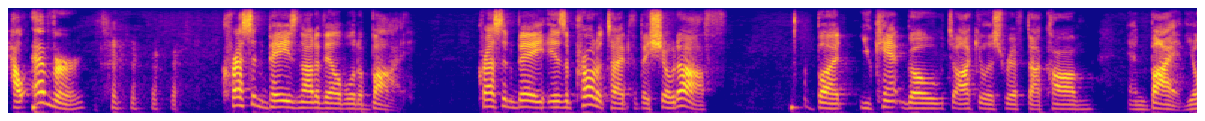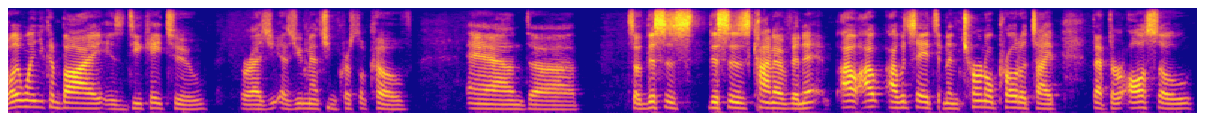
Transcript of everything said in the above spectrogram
However, Crescent Bay is not available to buy. Crescent Bay is a prototype that they showed off, but you can't go to OculusRift.com and buy it. The only one you can buy is DK2, or as you, as you mentioned, Crystal Cove, and uh, so this is this is kind of an I, I, would say it's an internal prototype that they're also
